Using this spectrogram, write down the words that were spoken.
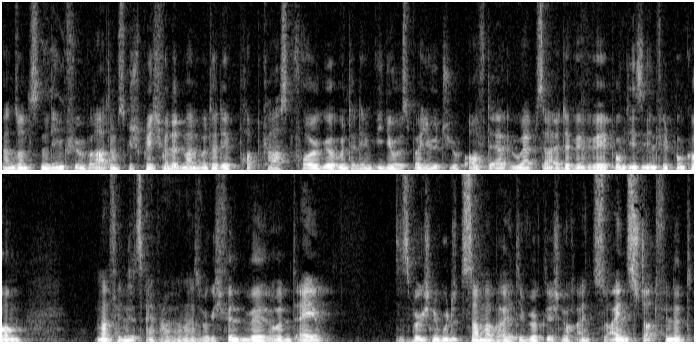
Ansonsten Link für ein Beratungsgespräch findet man unter der Podcast-Folge, unter den Videos bei YouTube auf der Webseite www.easyinfeed.com. Man findet es einfach, wenn man es wirklich finden will. Und ey, das ist wirklich eine gute Zusammenarbeit, die wirklich noch eins zu eins stattfindet.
